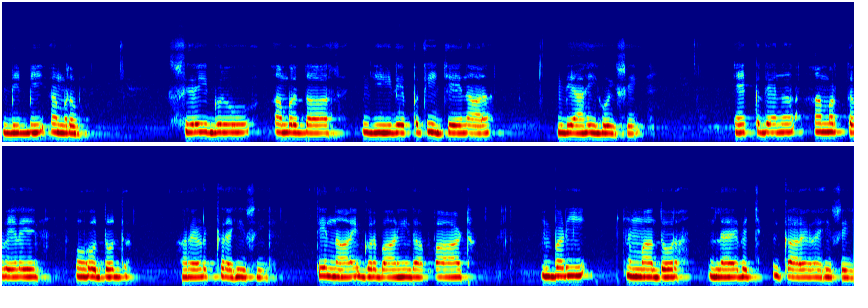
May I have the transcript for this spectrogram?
ਬੀਬੀ ਅਮਰ, ਸ੍ਰੀ ਗੁਰੂ ਅਮਰਦਾਸ ਜੀ ਦੇ ਭਤੀਜੇ ਨਾਲ ਵਿਆਹੀ ਹੋਈ ਸੀ। ਇੱਕ ਦਿਨ ਅੰਮ੍ਰਿਤ ਵੇਲੇ ਉਹ ਦੁੱਧ ਰਿੜਕ ਰਹੀ ਸੀ ਅਤੇ ਨਾਲੇ ਗੁਰਬਾਣੀ ਦਾ ਪਾਠ ਬੜੀ ਮਧੁਰ ਲੈਅ ਵਿੱਚ ਕਰ ਰਹੀ ਸੀ।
